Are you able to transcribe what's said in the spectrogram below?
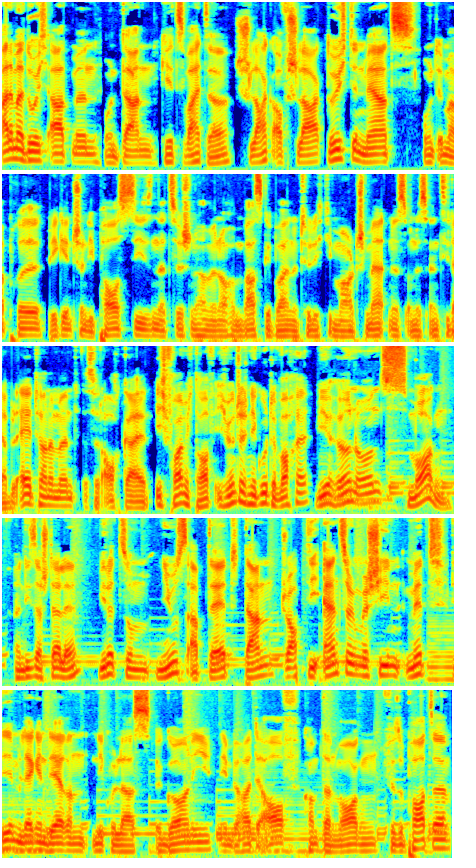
alle mal durchatmen und dann geht's weiter. Schlag auf Schlag durch den März und im April beginnt schon die Postseason. Dazwischen haben wir noch im Basketball natürlich die March Madness und das NCAA Tournament. Das wird auch geil. Ich freue mich drauf. Ich wünsche euch eine gute Woche. Wir hören uns morgen an dieser Stelle wieder zum News Update. Dann droppt die Answering Machine mit dem legendären Nicolas Gorni. Nehmen wir heute auf, kommt dann morgen für Supporter.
